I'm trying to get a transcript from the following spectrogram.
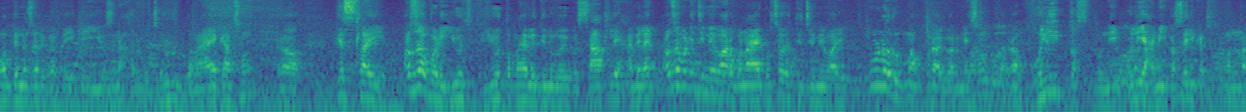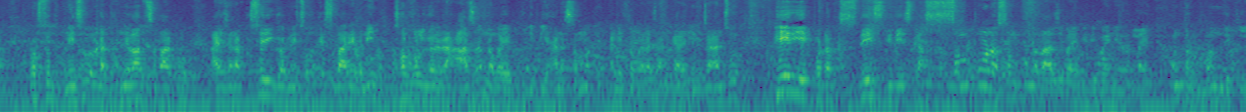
मध्यनजर गर्दै केही योजनाहरू जरुर बनाएका छौँ र त्यसलाई अझ बढी यो यो तपाईँहरूले दिनुभएको साथले हामीलाई अझ बढी जिम्मेवार बनाएको छ र त्यो जिम्मेवारी पूर्ण रूपमा पुरा गर्नेछौँ र भोलि प्रस्तुत हुने भोलि हामी कसरी चितवनमा प्रस्तुत हुनेछौँ एउटा धन्यवाद सभाको आयोजना कसरी गर्नेछौँ त्यसबारे पनि छलफल गरेर आज नभए भोलि बिहानसम्म हामी तपाईँलाई जानकारी दिन चाहन्छौँ। फेरि एकपटक देश विदेशका सम्पूर्ण सम्पूर्ण दाजुभाइ दिदीबहिनीहरूलाई अन्तर्मनदेखि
